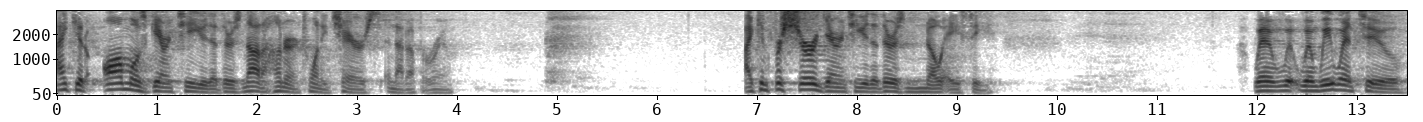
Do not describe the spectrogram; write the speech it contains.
I could almost guarantee you that there's not 120 chairs in that upper room. I can for sure guarantee you that there is no AC. When, when we went to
